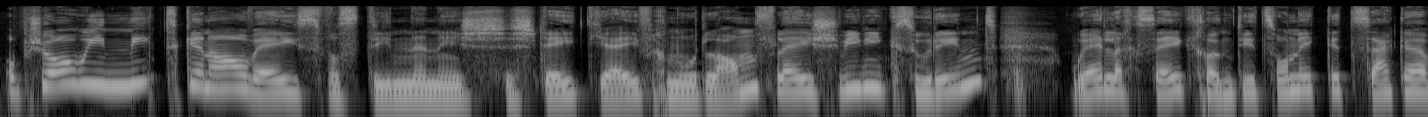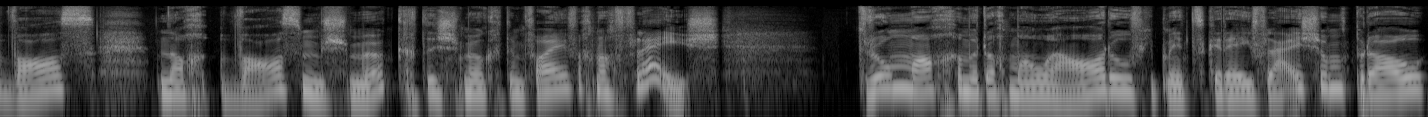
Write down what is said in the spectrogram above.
Obwohl ich nicht genau weiss, was drinnen ist. Es steht ja einfach nur Lammfleisch, Schweiniges und Rind. Und ehrlich gesagt könnte ich jetzt auch nicht sagen, was nach was schmeckt. Es schmeckt einfach nach Fleisch. Darum machen wir doch mal einen Anruf in die Metzgerei Fleisch und Brau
